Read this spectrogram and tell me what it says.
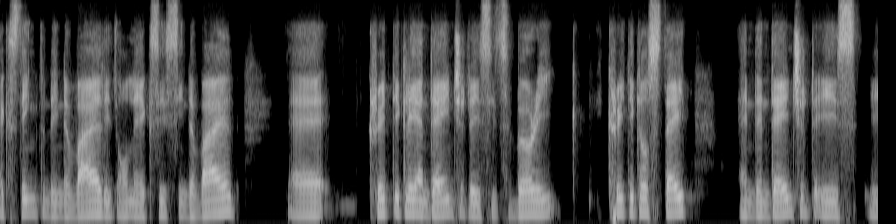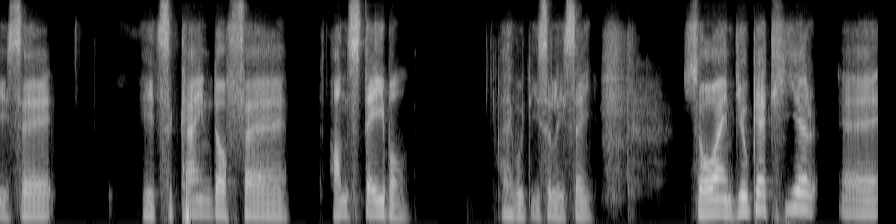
Extincted in the wild, it only exists in the wild. Uh, critically endangered is its very critical state, and endangered is is a it's a kind of uh, unstable. I would easily say. So, and you get here uh,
